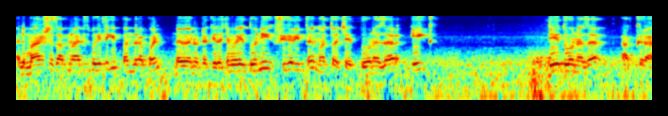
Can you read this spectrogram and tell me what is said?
आणि महाराष्ट्राचं आपण आधीच बघितलं की पंधरा पॉईंट नव्याण्णव टक्के. त्याच्यामुळे दोन्ही फिगर इथं महत्त्वाचे आहेत. दोन हजार एक ते दोन हजार अकरा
